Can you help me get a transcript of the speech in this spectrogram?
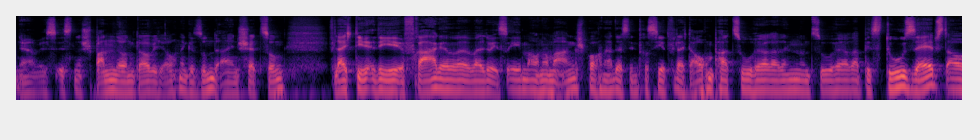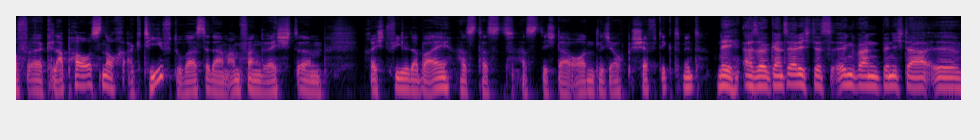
Ja, es ist eine spannende und glaube ich auch eine gesunde Einschätzung. Vielleicht die, die Frage, weil du es eben auch nochmal angesprochen hattest, interessiert vielleicht auch ein paar Zuhörerinnen und Zuhörer. Bist du selbst auf äh, Clubhouse noch aktiv? Du warst ja da am Anfang recht ähm, recht viel dabei. Hast, hast, hast dich da ordentlich auch beschäftigt mit? Nee, also ganz ehrlich, das irgendwann bin ich da äh,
